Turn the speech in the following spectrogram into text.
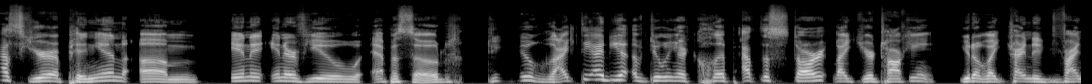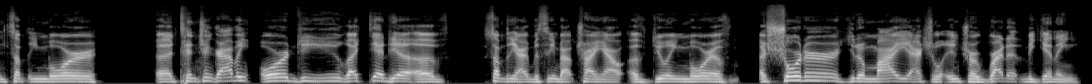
ask your opinion? Um, in an interview episode, do you like the idea of doing a clip at the start? Like you're talking, you know, like trying to find something more uh, attention grabbing? Or do you like the idea of something I was thinking about trying out of doing more of a shorter, you know, my actual intro right at the beginning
